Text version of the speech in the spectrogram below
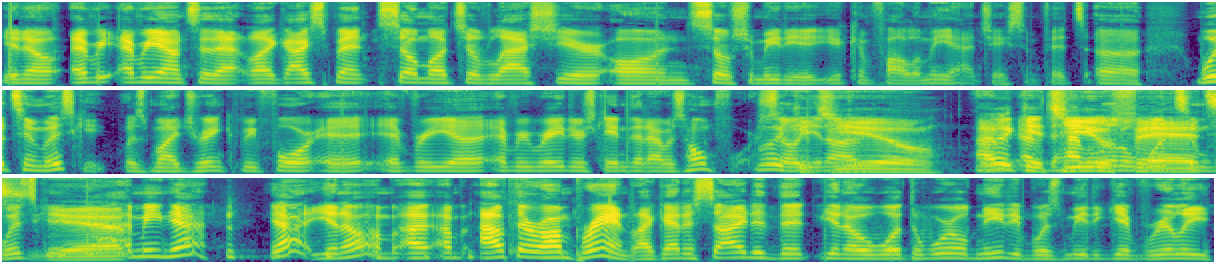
you know, every every ounce of that. Like I spent so much of last year on social media. You can follow me at Jason Fitz. Uh, Woodson whiskey was my drink before uh, every uh, every Raiders game that I was home for. Look so you know, you. I, Look I, at I you, a little Fitz. Woodson whiskey. Yeah. I mean, yeah, yeah. You know, I'm I, am i am out there on brand. Like I decided that you know what the world needed was me to give really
